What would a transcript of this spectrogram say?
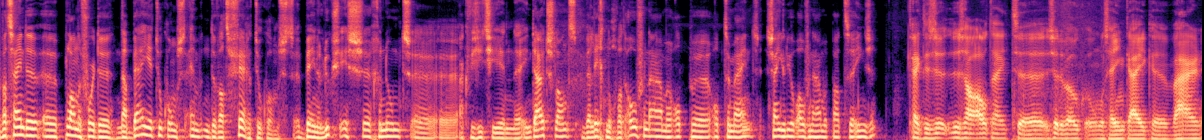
Wat zijn de plannen voor de nabije toekomst en de wat verre toekomst? Benelux is genoemd, acquisitie in, in Duitsland, wellicht nog wat overname op, op termijn. Zijn jullie op overnamepad, Inze? Kijk, dus, er zal altijd, zullen we ook om ons heen kijken, waar,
